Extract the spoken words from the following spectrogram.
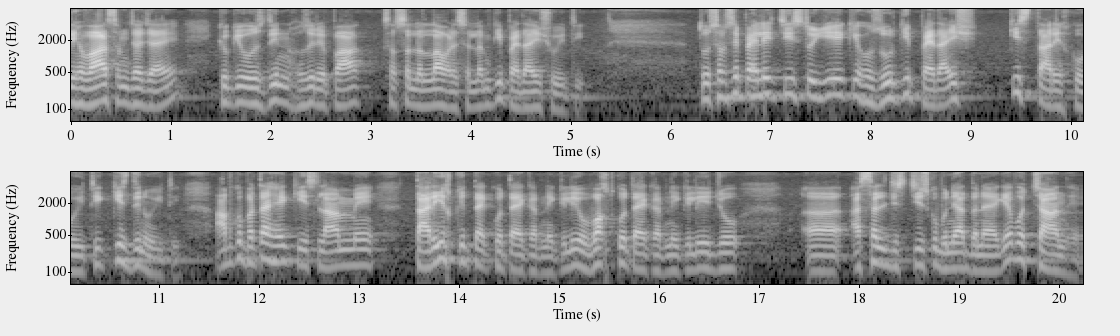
त्यौहार समझा जाए क्योंकि उस दिन हजूर पाक सल्लल्लाहु अलैहि वसल्लम की पैदाइश हुई थी। तो सबसे पहली चीज़ तो ये है कि हुजूर की पैदाइश किस तारीख़ को हुई थी किस दिन हुई थी? आपको पता है कि इस्लाम में तारीख़ की तय को तय करने के लिए वक्त को तय करने के लिए जो आ, असल जिस चीज़ को बुनियाद बनाया गया वो चाँद है।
